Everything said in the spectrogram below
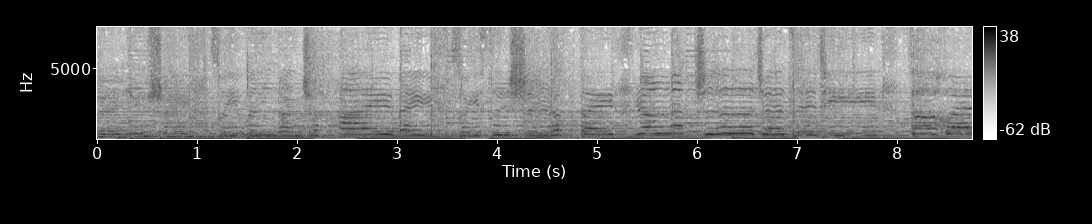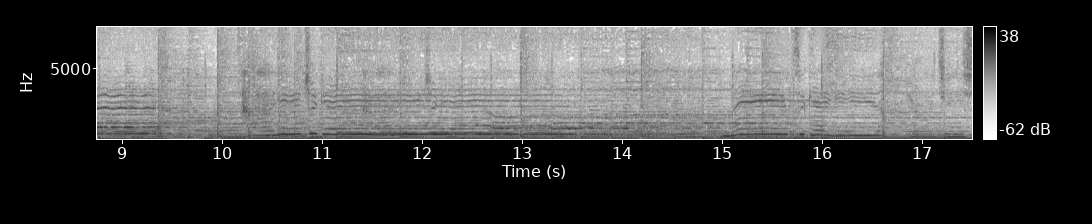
的雨水，所以温暖却暧昧。所以似是而非，让那直觉自己发挥。他一直给，每一次给，如今心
